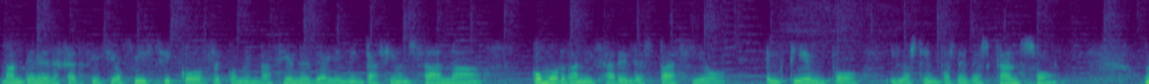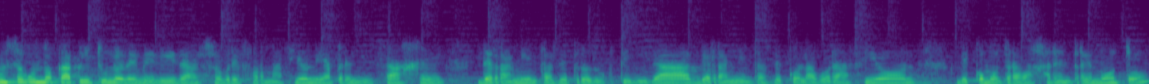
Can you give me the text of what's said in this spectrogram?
mantener ejercicio físico, recomendaciones de alimentación sana, cómo organizar el espacio, el tiempo y los tiempos de descanso. Un segundo capítulo de medidas sobre formación y aprendizaje de herramientas de productividad, de herramientas de colaboración, de cómo trabajar en remoto.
